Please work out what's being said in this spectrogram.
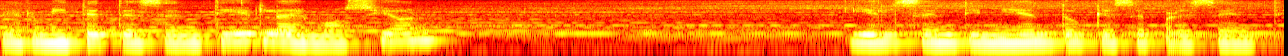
Permítete sentir la emoción y el sentimiento que se presente.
